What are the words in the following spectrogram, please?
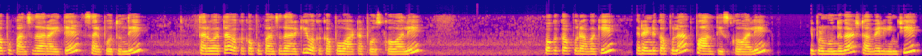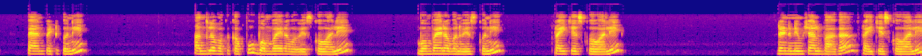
కప్పు పంచదార అయితే సరిపోతుంది. తర్వాత ఒక కప్పు పంచదారకి ఒక కప్పు వాటర్ పోసుకోవాలి. ఒక కప్పు రవ్వకి రెండు కప్పుల పాలు తీసుకోవాలి. ఇప్పుడు ముందుగా స్టవ్ వెలిగించి ప్యాన్ పెట్టుకొని అందులో ఒక కప్పు బొంబాయి రవ్వ వేసుకోవాలి. బొంబాయి రవ్వను వేసుకొని ఫ్రై చేసుకోవాలి. రెండు నిమిషాలు బాగా ఫ్రై చేసుకోవాలి.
